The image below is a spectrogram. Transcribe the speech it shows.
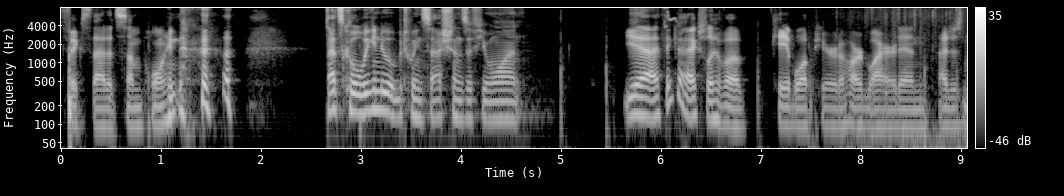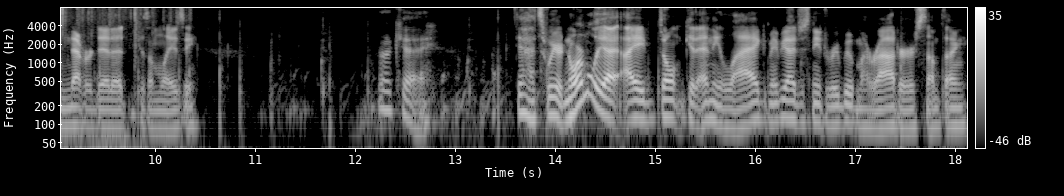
fix that at some point. That's cool. We can do it between sessions if you want. yeah, I think I actually have a cable up here to hardwire it in. I just never did it because I'm lazy. Okay. Yeah, it's weird. Normally, I, I don't get any lag. Maybe I just need to reboot my router or something.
